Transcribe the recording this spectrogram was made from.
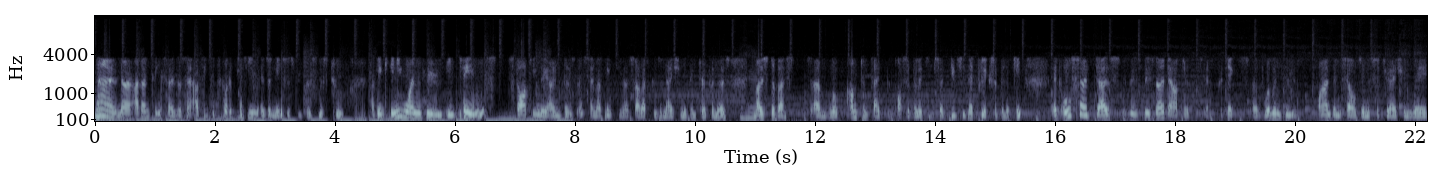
No, no, I don't think so. As I say, I think it's got to be seen as a necessary business tool. I think anyone who intends starting their own business, and I think you know South Africa is a nation of entrepreneurs. Most of us um, will contemplate the possibility. So it gives you that flexibility. It also does. There's, there's no doubt it, it protects uh, women who find themselves in a situation where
